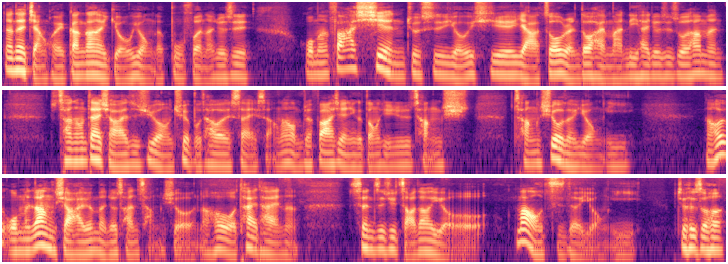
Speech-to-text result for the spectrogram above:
那再讲回刚刚的游泳的部分呢，就是。我们发现，就是有一些亚洲人都还蛮厉害，就是说他们常常带小孩子去游泳，却不太会晒伤。那我们就发现一个东西，就是长袖长袖的泳衣。然后我们让小孩原本就穿长袖，然后我太太呢，甚至去找到有帽子的泳衣，就是说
